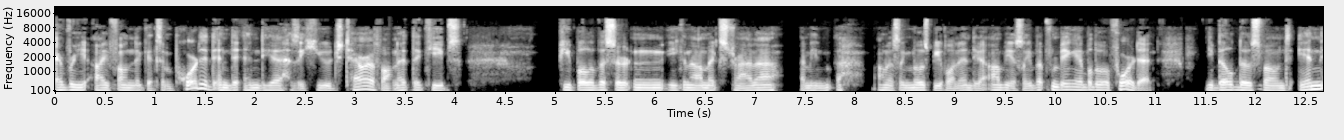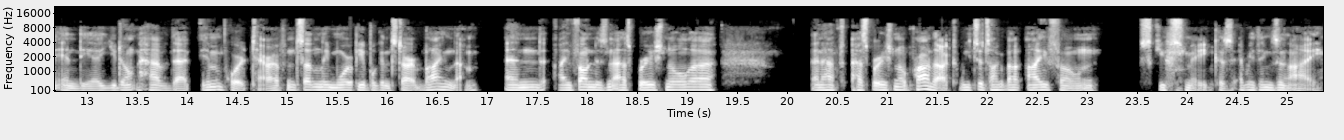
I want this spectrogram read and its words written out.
Every iPhone that gets imported into India has a huge tariff on it that keeps people of a certain economic strata. I mean, honestly, most people in India, obviously, but from being able to afford it you build those phones in India, you don't have that import tariff, and suddenly more people can start buying them. And iPhone is an aspirational, uh, an aspirational product. We used to talk about iPhone, excuse me, because everything's an i.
